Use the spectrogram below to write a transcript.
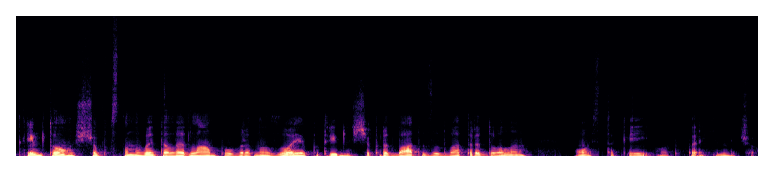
Крім того, щоб встановити LED-лампу в Renault Zoe, потрібно ще придбати за 2-3 долара ось такий от перехідничок.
